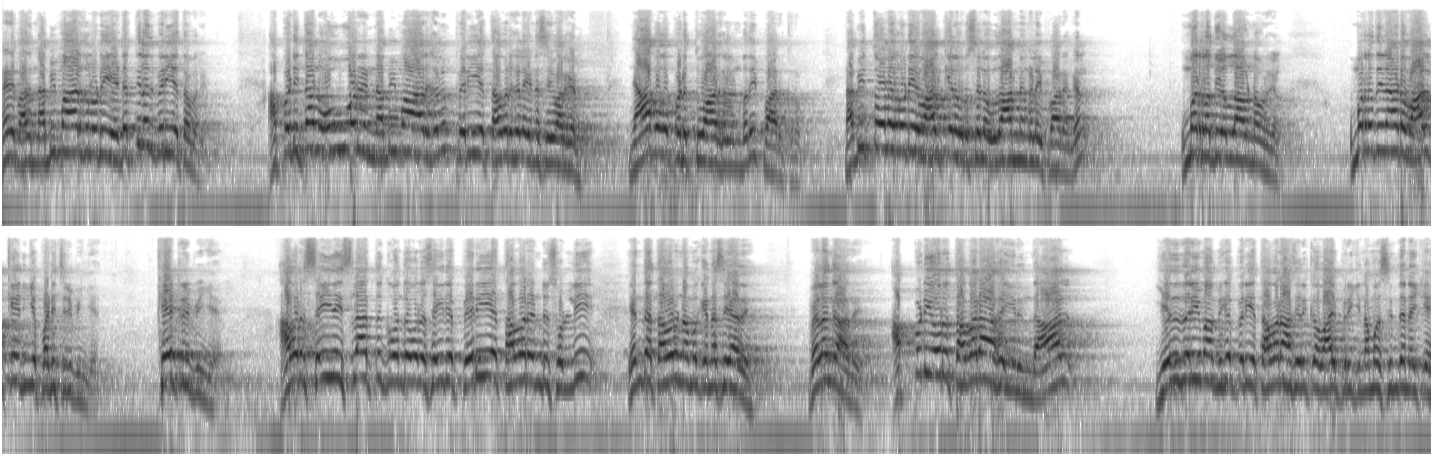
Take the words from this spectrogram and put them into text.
நினைப்பா அது நபிமார்களுடைய இடத்தில் அது பெரிய தவறு. அப்படித்தான் ஒவ்வொரு நபிமார்களும் பெரிய தவறுகளை என்ன செய்வார்கள்? ஞாபகப்படுத்துவார்கள் என்பதை பார்க்கிறோம். நபித்தோழர்களுடைய வாழ்க்கையில் ஒரு சில உதாரணங்களை பாருங்கள். உமர் ரதி அவர்கள் உமர் ரதினாவோட வாழ்க்கையை நீங்க படிச்சிருப்பீங்க கேட்டிருப்பீங்க. அவர் செய்த இஸ்லாத்துக்கு வந்த ஒரு செய்த பெரிய தவறு என்று சொல்லி எந்த தவறும் நமக்கு என்ன செய்யாது? விளங்காது. அப்படி ஒரு தவறாக இருந்தால் எது தெரியுமா? மிகப்பெரிய தவறாக இருக்க வாய்ப்பு இருக்கு. நம்ம சிந்தனைக்கு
